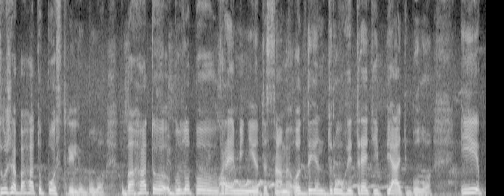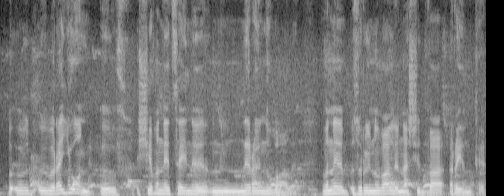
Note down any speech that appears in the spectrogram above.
дуже багато пострілів було. Багато було по времені те саме. Один, другий, третій, п'ять було. І е, е, район е, ще вони цей не, не руйнували. Вони зруйнували наші два ринки.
